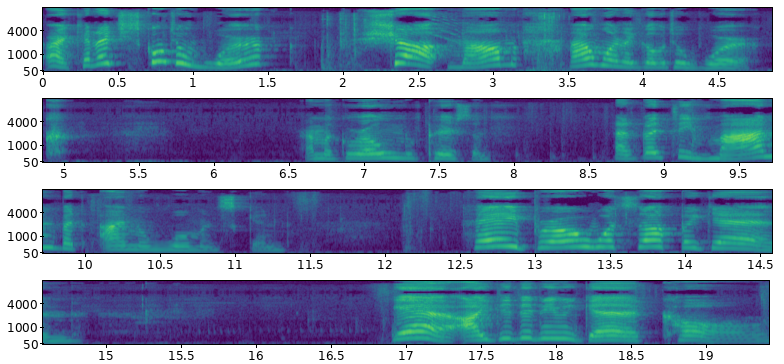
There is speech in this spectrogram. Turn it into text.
Alright, can I just go to work? Shut up, Mom. I want to go to work. I'm a grown person. I was about say man, but I'm a woman skin. Hey, bro, what's up again? Yeah, I didn't even get a call.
